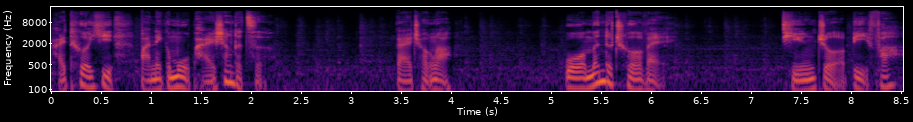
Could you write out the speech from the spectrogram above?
还特意把那个木牌上的字改成了“我们的车位，停者必发”。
